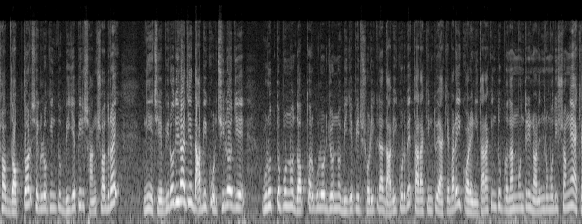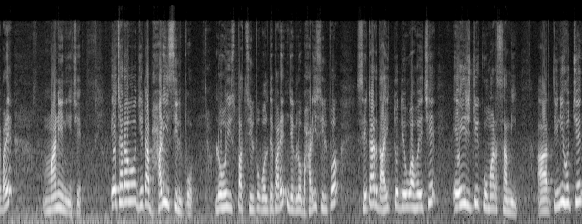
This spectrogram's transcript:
সব দপ্তর, সেগুলো কিন্তু বিজেপির সাংসদরাই নিয়েছে। বিরোধীরা যে দাবি করছিল যে গুরুত্বপূর্ণ দপ্তরগুলোর জন্য বিজেপির শরিকরা দাবি করবে, তারা কিন্তু একেবারেই করেনি। তারা কিন্তু প্রধানমন্ত্রী নরেন্দ্র মোদীর সঙ্গে একেবারে মানিয়ে নিয়েছে। এছাড়াও যেটা ভারী শিল্প, লৌহ ইস্পাত শিল্প বলতে পারেন, যেগুলো ভারী শিল্প, সেটার দায়িত্ব দেওয়া হয়েছে এইচ ডি কুমার স্বামী আর তিনি হচ্ছেন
